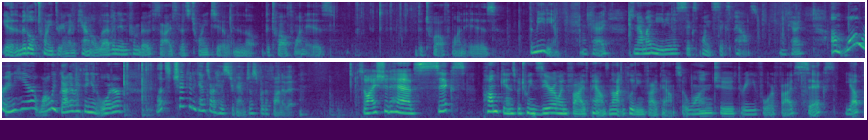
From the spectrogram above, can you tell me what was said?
you know, the middle of 23, I'm going to count 11 in from both sides. So that's 22. And then the, the 12th one is, the 12th one is the median. Okay. So now my median is 6.6 pounds. Okay. Um, while we're in here, while we've got everything in order, let's check it against our histogram just for the fun of it. So I should have six pumpkins between zero and five pounds, not including five pounds. So one, two, three, four, five, six. Yep.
